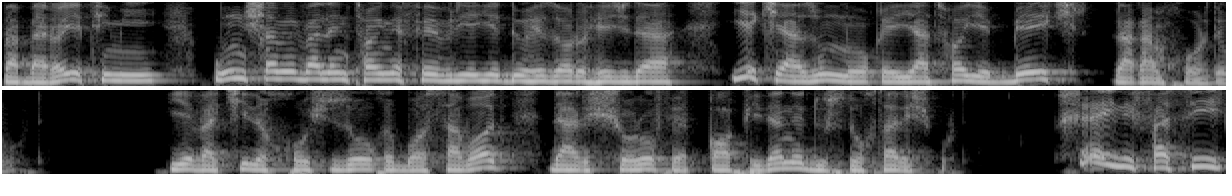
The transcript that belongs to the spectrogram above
و برای تیمی اون شب ولنتاین فوریه 2018 یکی از اون موقعیت های بکر رقم خورده بود. یه وکیل خوشزوق باسواد در شرف قاپیدن دوست دخترش بود. خیلی فسیح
